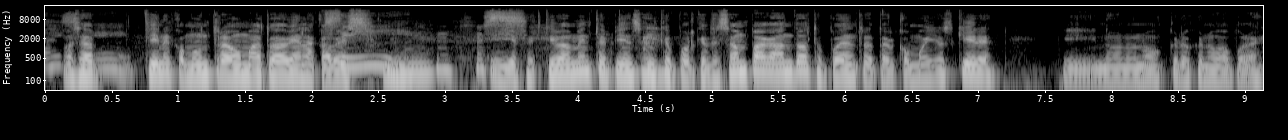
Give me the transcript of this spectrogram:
Ay, o sea, sí. tiene como un trauma todavía en la cabeza. Sí. Y efectivamente piensan que porque te están pagando te pueden tratar como ellos quieren. Y no, no, no, creo que no va por ahí.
